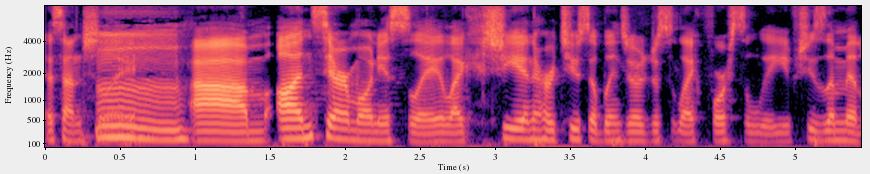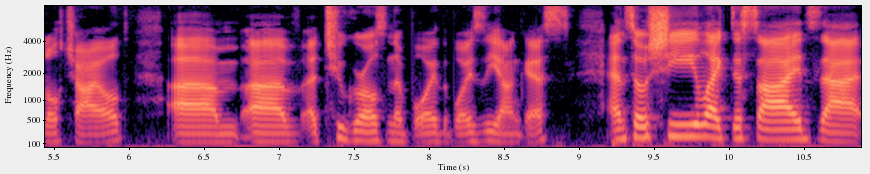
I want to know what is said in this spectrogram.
essentially Mm. um unceremoniously. Like she and her two siblings are just like forced to leave. She's the middle child um of uh, two girls and a boy. The boy's the youngest. And so she like decides that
